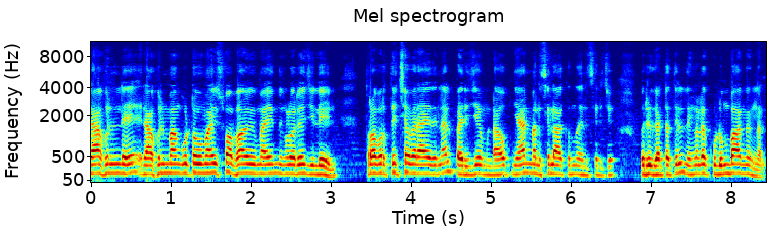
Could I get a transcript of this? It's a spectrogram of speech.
രാഹുലിന്റെ രാഹുൽ മാങ്കൂട്ടവുമായി സ്വാഭാവികമായും നിങ്ങൾ ഒരേ ജില്ലയിൽ പ്രവർത്തിച്ചവരായതിനാൽ പരിചയമുണ്ടാവും. ഞാൻ മനസ്സിലാക്കുന്നതനുസരിച്ച് ഒരു ഘട്ടത്തിൽ നിങ്ങളുടെ കുടുംബാംഗങ്ങൾ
